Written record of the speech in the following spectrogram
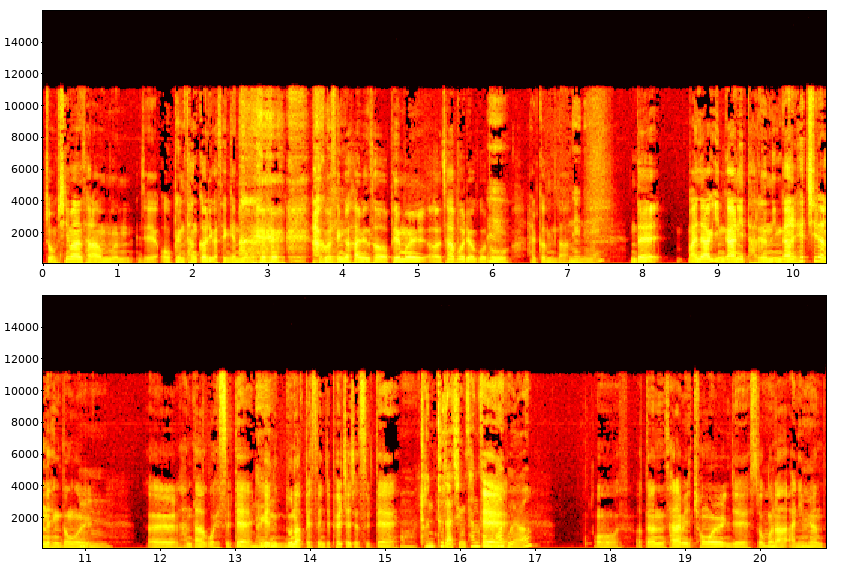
좀 심한 사람은 이제 어, 뱀탕거리가 생겼네라고 네. 생각하면서 뱀을 어, 잡으려고도 네. 할 겁니다. 네네. 근데 만약 인간이 다른 인간을 해치려는 행동을 음. 어, 한다고 했을 때 그게 네. 눈앞에서 이제 펼쳐졌을 때 어, 전투다 지금 상상을 예. 하고요. 어, 어떤 사람이 총을 이제 쏘거나 음, 아니면 음.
